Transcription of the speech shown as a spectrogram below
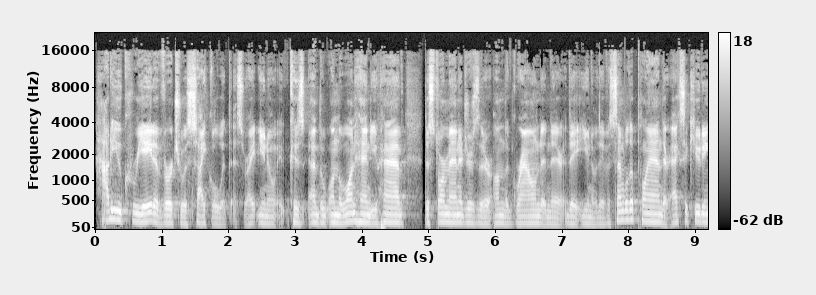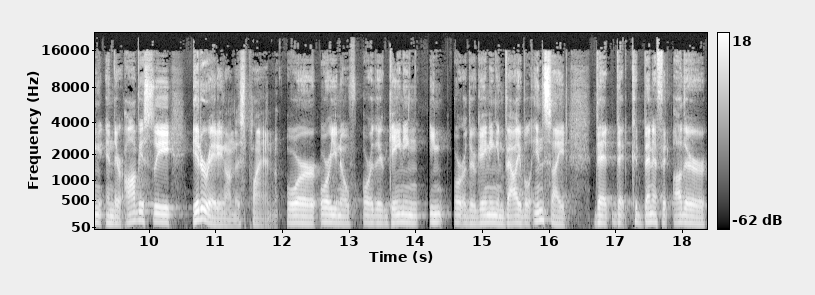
how do you create a virtuous cycle with this, right? You know, because on the, on the one hand you have the store managers that are on the ground and they're they you know they've assembled a plan, they're executing, and they're obviously iterating on this plan, or or you know, or they're gaining in, or they're gaining invaluable insight that that could benefit other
